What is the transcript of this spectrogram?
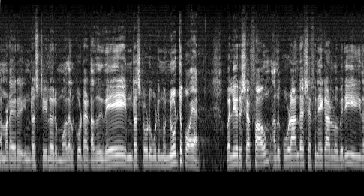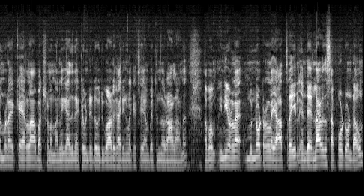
നമ്മുടെ ഒരു ഇൻഡസ്ട്രിയിലെ ഒരു മുതൽക്കൂട്ടായിട്ട് അത് ഇതേ ഇൻട്രസ്റ്റോട് കൂടി മുന്നോട്ട് പോയാൽ വലിയൊരു ഷെഫാവും അത് കൂടാണ്ട് ഷെഫിനേക്കാളുപരി ഈ നമ്മുടെ കേരള ഭക്ഷണം അല്ലെങ്കിൽ അതിനൊക്കെ വേണ്ടിയിട്ട് ഒരുപാട് കാര്യങ്ങളൊക്കെ ചെയ്യാൻ പറ്റുന്ന ഒരാളാണ്. അപ്പം ഇനിയുള്ള മുന്നോട്ടുള്ള യാത്രയിൽ എന്റെ എല്ലാവിധ സപ്പോർട്ടും ഉണ്ടാവും.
